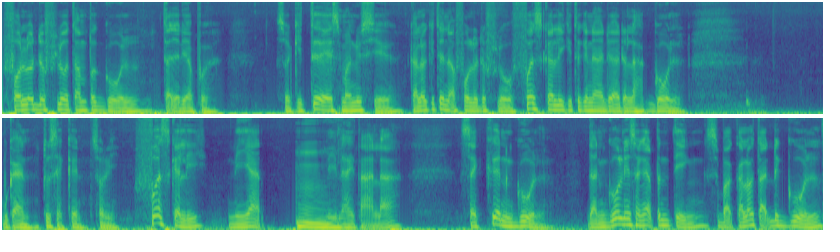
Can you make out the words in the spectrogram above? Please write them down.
follow the flow tanpa goal tak jadi apa. So kita as manusia, kalau kita nak follow the flow, first kali kita kena ada adalah goal. Bukan, two second, sorry. First kali niat Hmm. lillahi taala. Second goal. Dan goal ni sangat penting sebab kalau tak ada goal,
